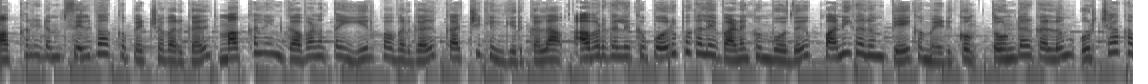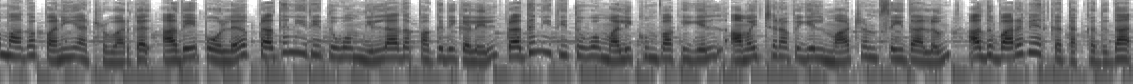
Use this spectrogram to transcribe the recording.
மக்களிடம் செல்வாக்கு பெற்றவர்கள் மக்களின் கவனத்தை ஈர்ப்பவர்கள் கட்சியில் இருக்கலாம். அவர்களுக்கு பொறுப்புகளை வழங்கும்போது பணிகளும் வேகம் எடுக்கும். தொண்டர்களும் உற்சாகமாக பணியாற்றுவார்கள். அதேபோல பிரதிநிதித்துவம் இல்லாத பகுதிகளில் பிரதிநிதித்துவம் அளிக்கும் வகையில் அமைச்சரவையில் மாற்றம் செய்தாலும் அது வரவேற்கத்தக்கதுதான்.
